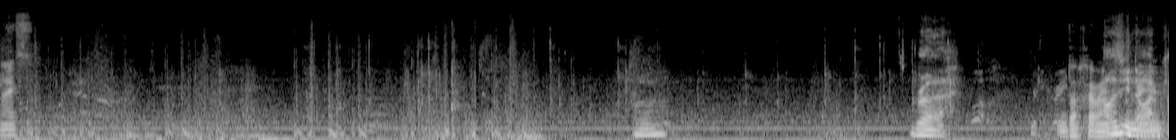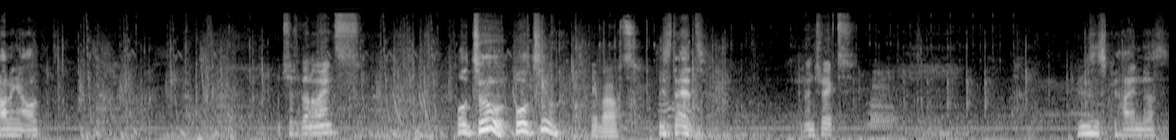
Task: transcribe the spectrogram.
Nice. Bruh. Don't have How does he know I'm coming out? Shotgun wines. Pull two! Pull two! He buffed. He's dead. Matrix. Who's is behind us?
